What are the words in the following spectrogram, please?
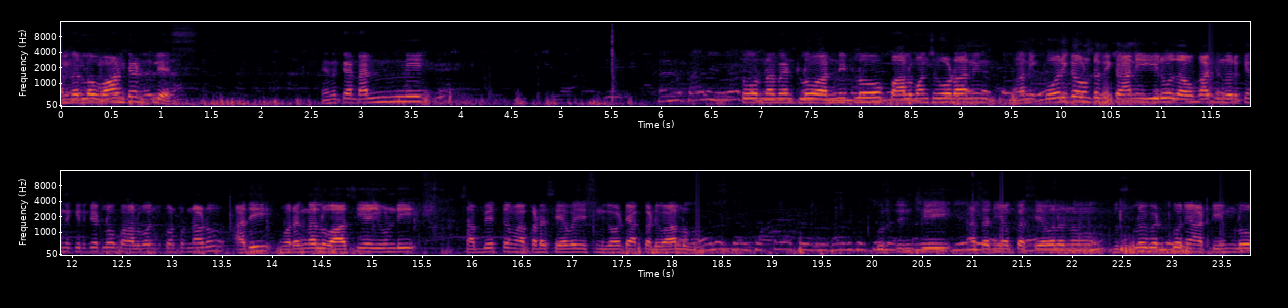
అందరిలో వాంటెడ్ ప్లేస్ ఎందుకంటే అన్ని టోర్నమెంట్లో అన్నిట్లో పాల్పంచుకోవడానికి అని కోరిక ఉంటుంది. కానీ ఈరోజు అవకాశం దొరికింది క్రికెట్లో పాల్పంచుకుంటున్నాడు అది వరంగల్ వాసి అయి ఉండి సభ్యత్వం అక్కడ సేవ చేసింది కాబట్టి అక్కడి వాళ్ళు గుర్తించి అతని యొక్క సేవలను దృష్టిలో పెట్టుకొని ఆ టీంలో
